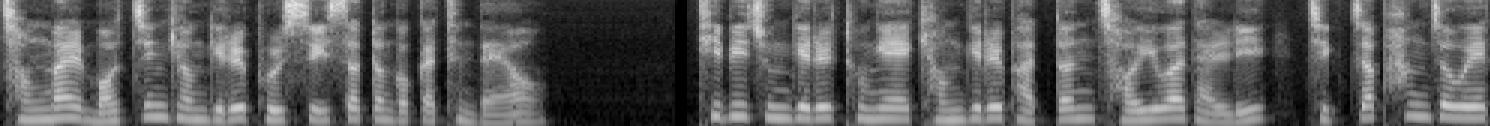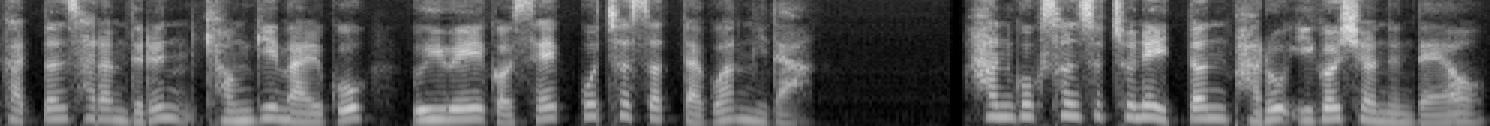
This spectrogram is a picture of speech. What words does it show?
정말 멋진 경기를 볼 수 있었던 것 같은데요. TV 중계를 통해 경기를 봤던 저희와 달리 직접 항저우에 갔던 사람들은 경기 말고 의외의 것에 꽂혔었다고 합니다. 한국 선수촌에 있던 바로 이것이었는데요.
